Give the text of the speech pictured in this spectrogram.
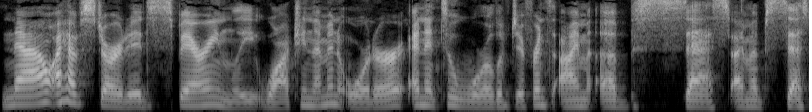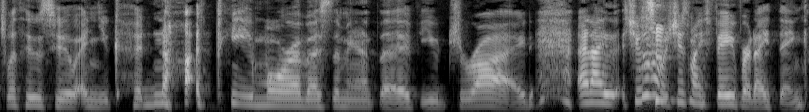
now I have started sparingly watching them in order, and it's a world of difference. I'm obsessed. I'm obsessed with Who's Who, and you could not be more of a Samantha if you tried. And I, she was, she's my favorite, I think.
